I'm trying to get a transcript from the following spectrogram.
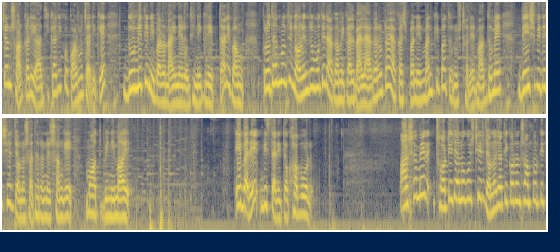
জন সরকারি আধিকারিক ও কর্মচারীকে দুর্নীতি নিবারণ আইনের অধীনে গ্রেপ্তার এবং প্রধানমন্ত্রী নরেন্দ্র মোদীর আগামীকাল বেলা এগারোটায় আকাশবাণীর মন কি বাত অনুষ্ঠানের মাধ্যমে দেশ বিদেশের জনসাধারণের সঙ্গে মত বিনিময়। এবারে বিস্তারিত খবর। আসামের ছটি জনগোষ্ঠীর জনজাতিকরণ সম্পর্কিত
